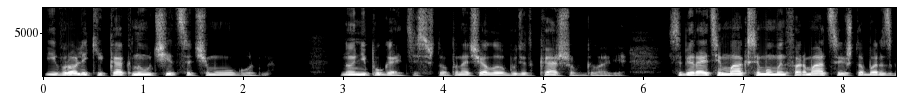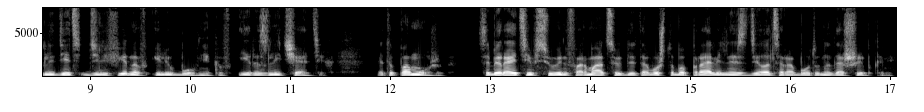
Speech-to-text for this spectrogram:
И в ролике «Как научиться чему угодно». Но не пугайтесь, что поначалу будет каша в голове. Собирайте максимум информации, чтобы разглядеть дельфинов и любовников и различать их. Это поможет. Собирайте всю информацию для того, чтобы правильно сделать работу над ошибками.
